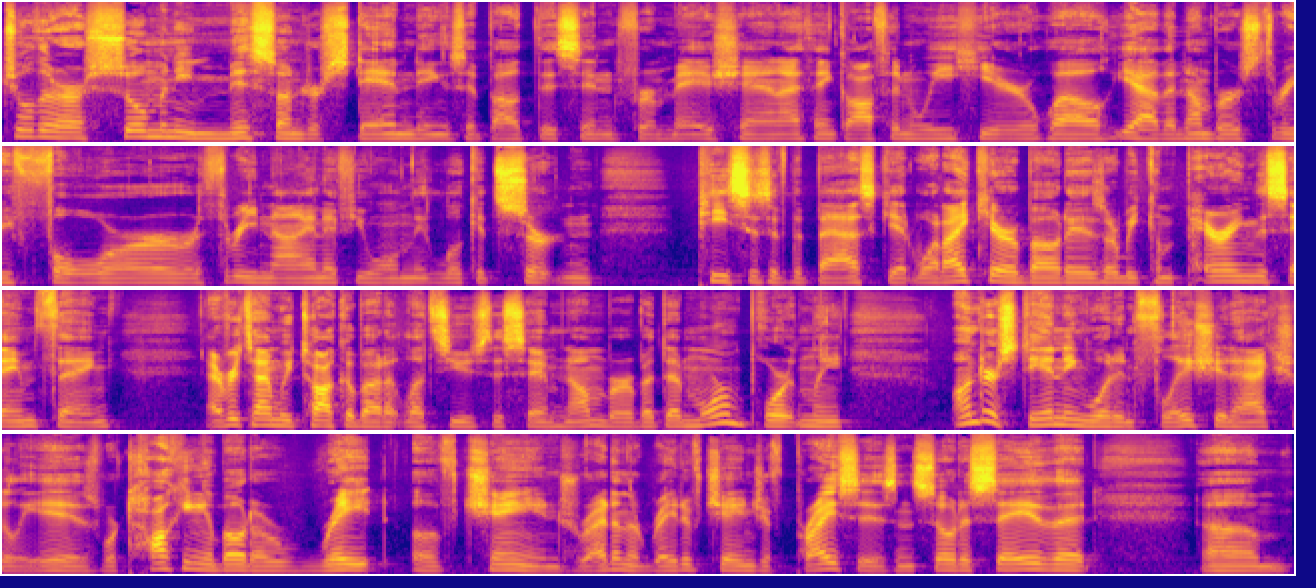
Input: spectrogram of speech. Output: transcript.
Joel, there are so many misunderstandings about this information. I think often we hear, well, yeah, the number's 3 4 or 3 9 if you only look at certain pieces of the basket. What I care about is are we comparing the same thing? Every time we talk about it, let's use the same number. But then more importantly, understanding what inflation actually is. We're talking about a rate of change, right? And the rate of change of prices. And so to say that, um,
